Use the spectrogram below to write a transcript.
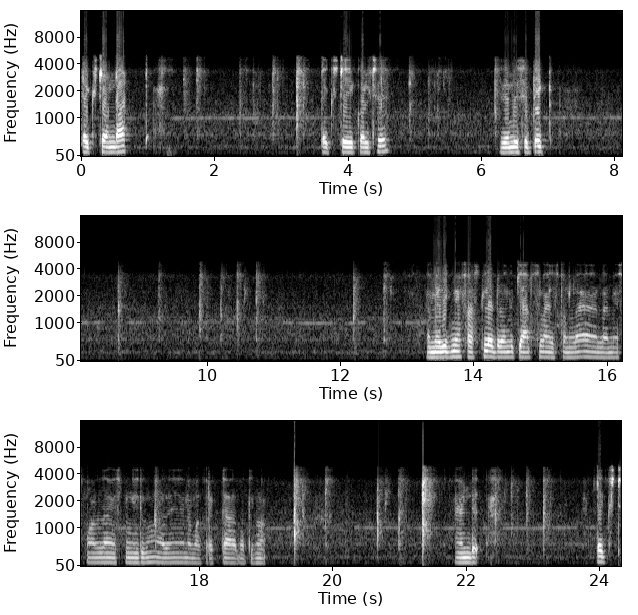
text on dot text equal to இது வந்து சித்திக் நம்ம எதுக்குமே ஃபர்ஸ்ட் லெட்டர் வந்து கேப்ஸ்லாம் யூஸ் பண்ணல. எல்லாமே ஸ்மால் தான் யூஸ் பண்ணியிருக்கோம் அதை நம்ம கரெக்டாக பார்த்துக்கலாம். And text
